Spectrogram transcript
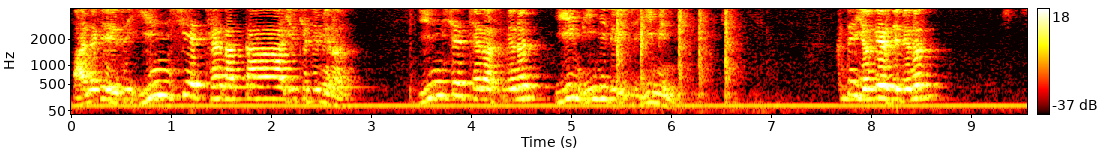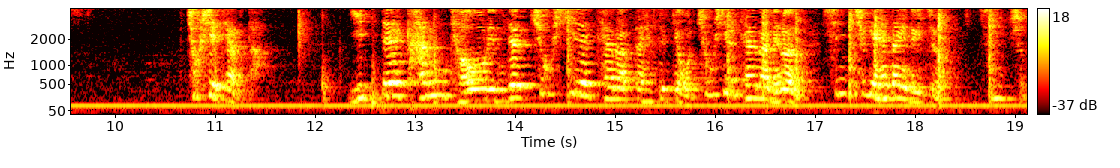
만약에 여기서 인시에 태어났다 이렇게 되면은 인시에 태어났으면은 임인이 되겠죠. 임인. 근데 여기에 되면은 축시에 태어났다. 이때 간 겨울인데 축시에 태어났다 했을 경우 축시에 태어나면은 신축에 해당이 되겠죠. 신축.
